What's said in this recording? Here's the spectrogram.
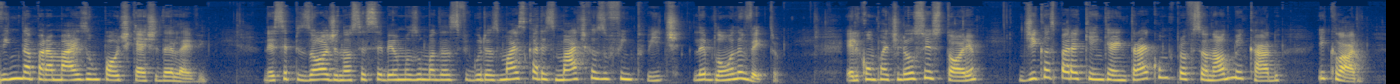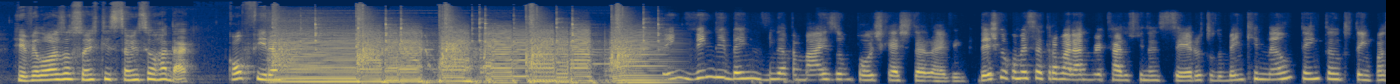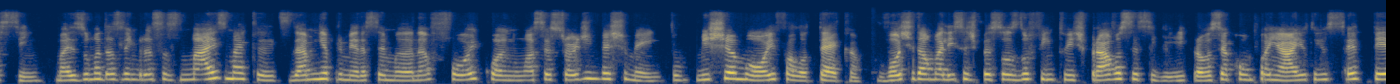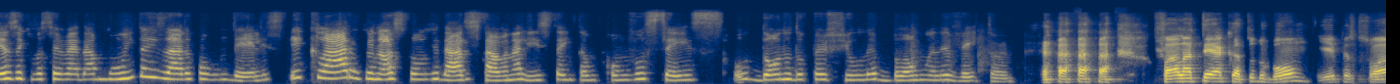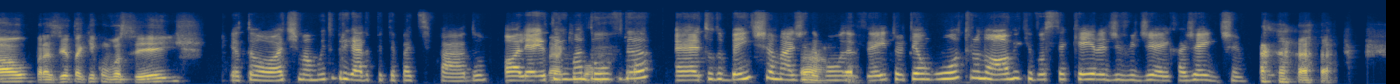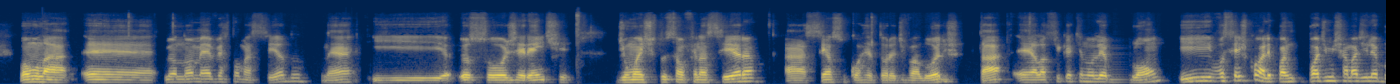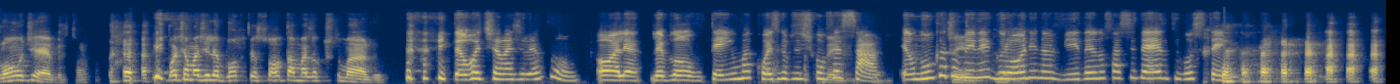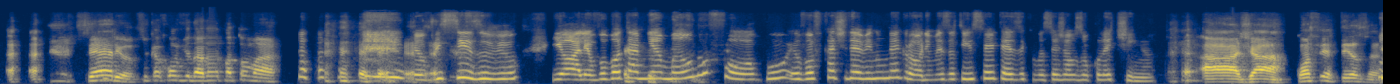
bem-vinda para mais um podcast da Eleve. Nesse episódio, nós recebemos uma das figuras mais carismáticas do FinTwitch, Leblon Elevator. Ele compartilhou sua história, dicas para quem quer entrar como profissional do mercado e, claro, revelou as ações que estão em seu radar. Confira! Bem-vinda para mais um podcast da Eleven. Desde que eu comecei a trabalhar no mercado financeiro, tudo bem que não tem tanto tempo assim, mas uma das lembranças mais marcantes da minha primeira semana foi quando um assessor de investimento me chamou e falou: Teca, vou te dar uma lista de pessoas do FinTwitch para você seguir, para você acompanhar, e eu tenho certeza que você vai dar muita risada com algum deles. E claro que o nosso convidado estava na lista, então com vocês, o dono do perfil Leblon um elevator. Fala, Teca, tudo bom? E aí, pessoal? Prazer estar aqui com vocês. Eu estou ótima, muito obrigada por ter participado. Olha, eu ah, tenho uma bom. dúvida. É, tudo bem te chamar de ah. The Bon Elevator? Tem algum outro nome que você queira dividir aí com a gente? Vamos lá. É, meu nome é Everton Macedo, né? E eu sou gerente de uma instituição financeira, a Censo Corretora de Valores tá? Ela fica aqui no Leblon e você escolhe, pode, pode me chamar de Leblon ou de Everton. pode chamar de Leblon, que o pessoal está mais acostumado. então eu vou te chamar de Leblon. Olha, Leblon, tem uma coisa que eu preciso te confessar. Eu nunca tomei Sim. Negroni na vida, eu não faço ideia do que gostei. Sério? Fica convidada para tomar. eu preciso, viu? E olha, eu vou botar minha mão no fogo, eu vou ficar te devendo um Negroni, mas eu tenho certeza que você já usou coletinho. Ah, já, com certeza.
